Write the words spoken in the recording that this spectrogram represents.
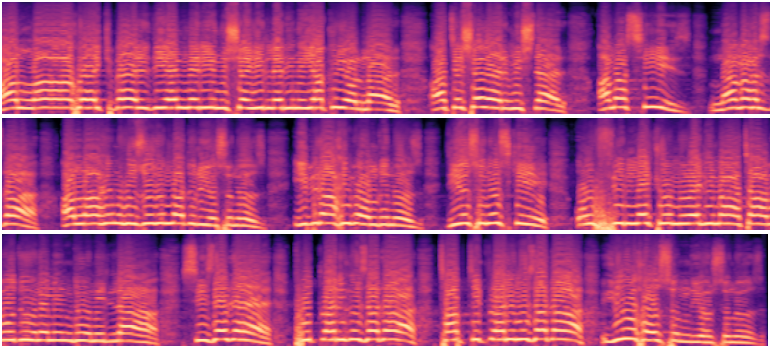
Allahu Ekber diyenlerin şehirlerini yakıyorlar. Ateşe vermişler. Ama siz namazda Allah'ın huzurunda duruyorsunuz. İbrahim oldunuz. Diyorsunuz ki Uffillekum ve lima ta'budune min dunillah. Size de putlarınıza da taptıklarınıza da yuh olsun diyorsunuz.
